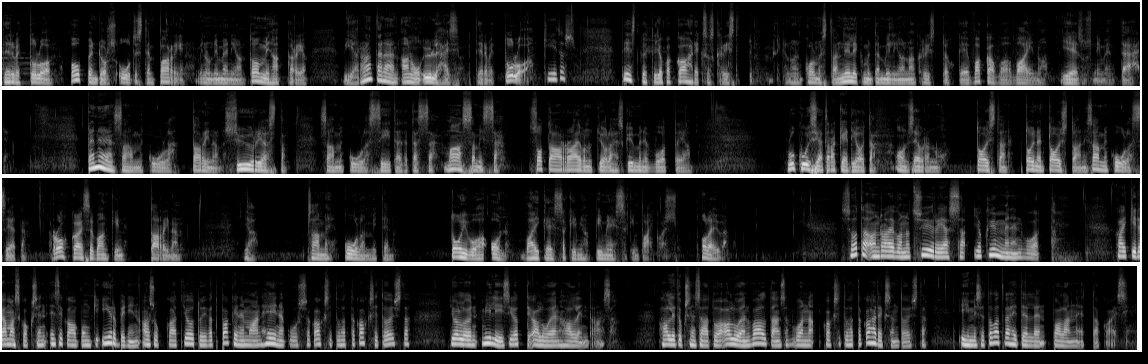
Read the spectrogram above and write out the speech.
Tervetuloa Open Doors-uutisten pariin. Minun nimeni on Tommi Hakkari ja vieraana tänään Anu Ylhäisi. Tervetuloa. Kiitos. Tiesitkö, että joka kahdeksas kristitty, eli noin 340 miljoonaa kristittyä kokee vakavaa vainoa Jeesus-nimen tähden? Tänään saamme kuulla tarinan Syyriasta. Saamme kuulla siitä, että tässä maassa, missä sota on raivannut jo lähes 10 vuotta ja lukuisia tragedioita on seurannut toistaan, toinen toistaan, niin saamme kuulla sieltä rohkaisevankin tarinan ja saamme kuulla, miten toivoa on vaikeissakin ja pimeissäkin paikoissa. Ole hyvä. Sota on raivonnut Syyriassa jo kymmenen vuotta. Kaikki Damaskoksen esikaupunki Irbinin asukkaat joutuivat pakenemaan heinäkuussa 2012, jolloin milisi otti alueen hallintaansa. Hallituksen saatua alueen valtaansa vuonna 2018 ihmiset ovat vähitellen palanneet takaisin.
